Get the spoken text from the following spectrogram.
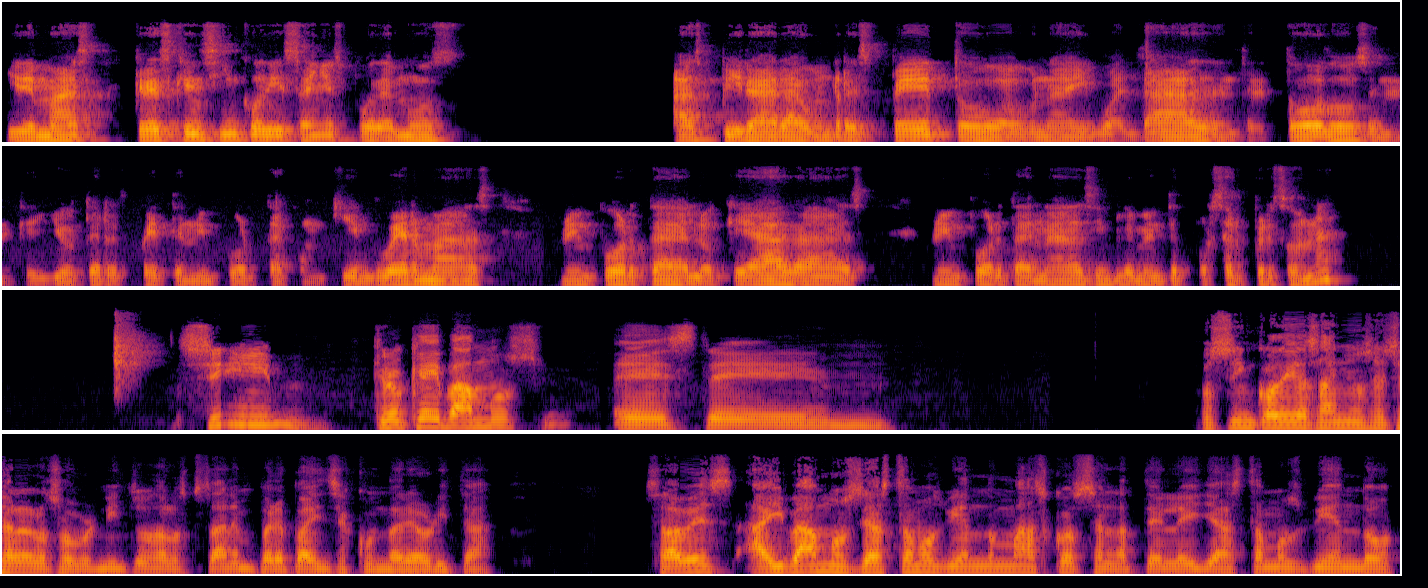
y demás, ¿crees que en 5 o 10 años podemos aspirar a un respeto, a una igualdad entre todos, en el que yo te respete, no importa con quién duermas, no importa lo que hagas, no importa nada simplemente por ser persona? Sí, creo que ahí vamos. Este, los 5 o 10 años echarle a los sobrinitos, a los que están en prepa y en secundaria ahorita, ¿sabes? Ahí vamos, ya estamos viendo más cosas en la tele, ya estamos viendo,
